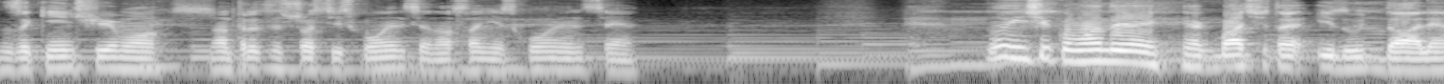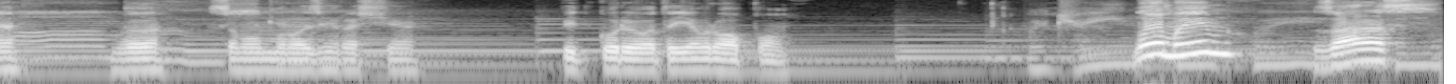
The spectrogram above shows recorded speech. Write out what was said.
закінчуємо на 36-й хвилинці, на останній хвилинці. Ну, інші команди, як бачите, ідуть далі в самому розіграші підкорювати Європу. Ну, ми зараз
